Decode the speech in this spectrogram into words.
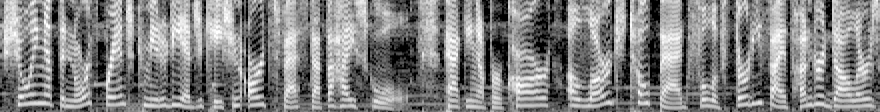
showing at the North Branch Community Education Arts Fest at the high school. Packing up her car, a large tote bag full of $3,500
